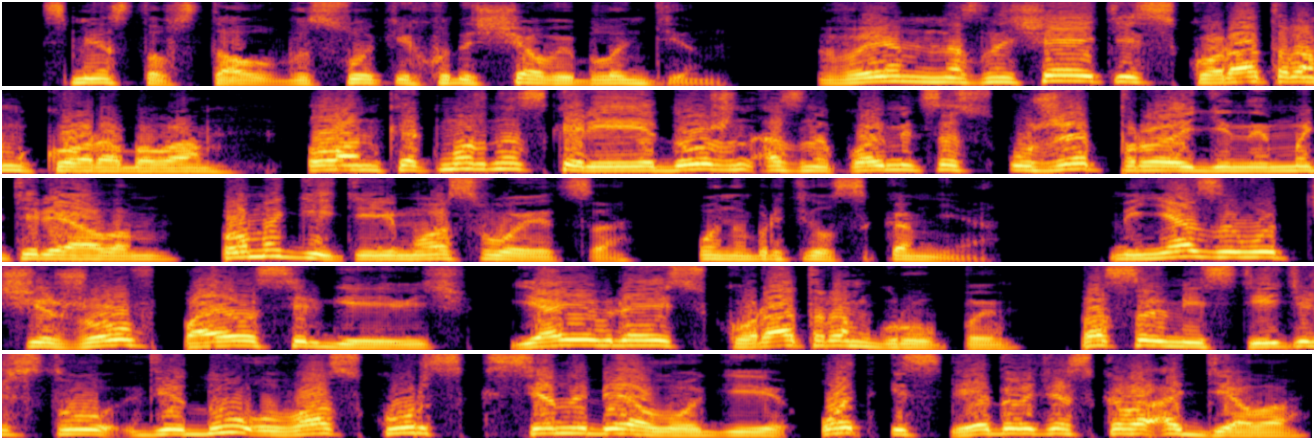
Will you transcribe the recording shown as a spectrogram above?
— с места встал высокий худощавый блондин. «Вы назначаетесь куратором Коробова. Он как можно скорее должен ознакомиться с уже пройденным материалом. Помогите ему освоиться». Он обратился ко мне. «Меня зовут Чижов Павел Сергеевич. Я являюсь куратором группы. По совместительству веду у вас курс ксенобиологии от исследовательского отдела.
